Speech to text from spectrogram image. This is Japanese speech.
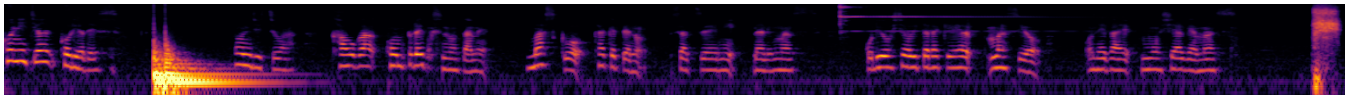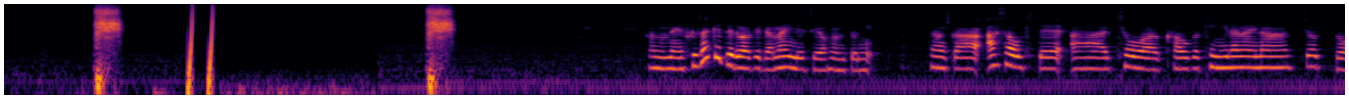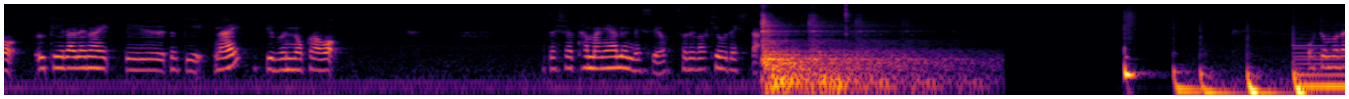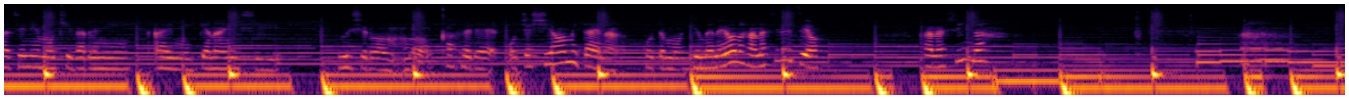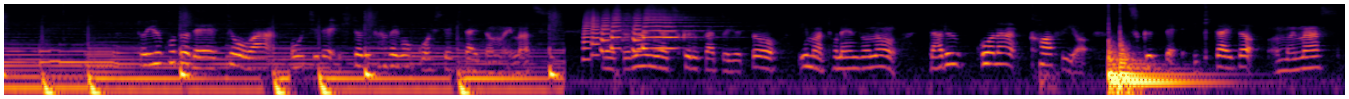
こんにちは、コリアです。本日は顔がコンプレックスのため、マスクをかけての撮影になります。ご了承いただけますようお願い申し上げます。あのね、ふざけてるわけじゃないんですよ、本当に。なんか朝起きて、ああ、今日は顔が気に入らないな、ちょっと受け入れられないっていう時ない？自分の顔。私はたまにあるんですよ。それが今日でした。お友達にも気軽に会いに行けないし、むしろもうカフェでお茶しようみたいなことも夢のような話ですよ。悲しいんいうことで今日はお家で一人カフェごっこをしていきたいと思います。えー、と何を作るかというと今トレンドのダルゴナコーヒーを作っていきたいと思います。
